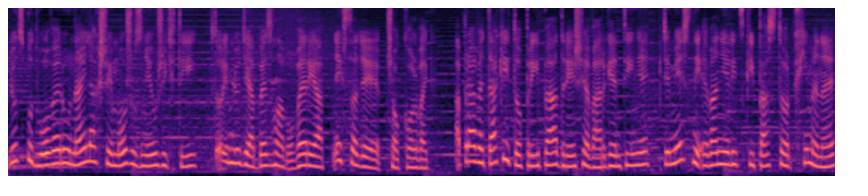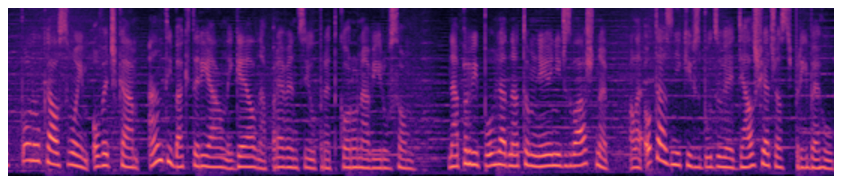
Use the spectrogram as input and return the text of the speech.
ľudskú dôveru najľahšie môžu zneužiť tí, ktorým ľudia bezhlavo veria, nech sa deje čokoľvek. A práve takýto prípad riešia v Argentíne, kde miestny evanielický pastor Chimene ponúkal svojim ovečkám antibakteriálny gel na prevenciu pred koronavírusom. Na prvý pohľad na tom nie je nič zvláštne, ale otázniky vzbudzuje ďalšia časť príbehu.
